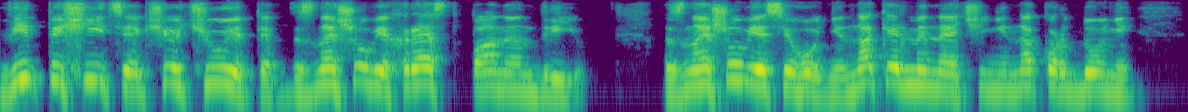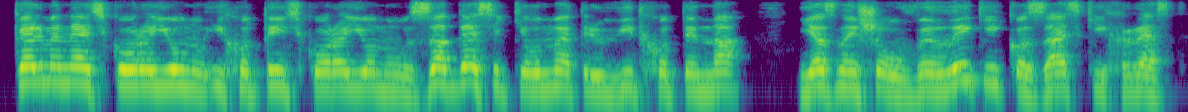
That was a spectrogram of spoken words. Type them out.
Відпишіться, якщо чуєте, знайшов я хрест пане Андрію. Знайшов я сьогодні на Кельменеччині, на кордоні Кельменецького району і Хотинського району за 10 кілометрів від Хотина. Я знайшов великий козацький хрест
